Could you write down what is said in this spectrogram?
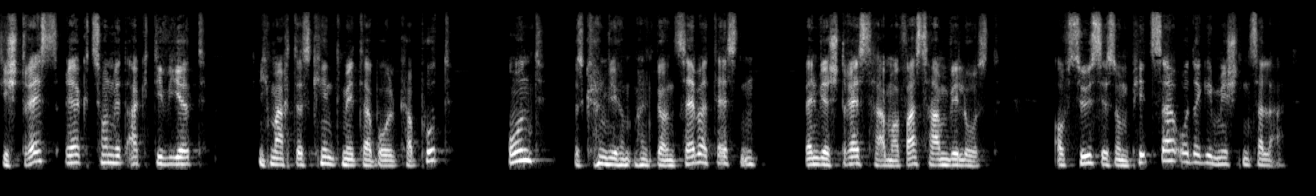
Die Stressreaktion wird aktiviert ich mache das Kind metabol kaputt und, das können wir mal bei uns selber testen, wenn wir Stress haben, auf was haben wir Lust? Auf Süßes und Pizza oder gemischten Salat?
